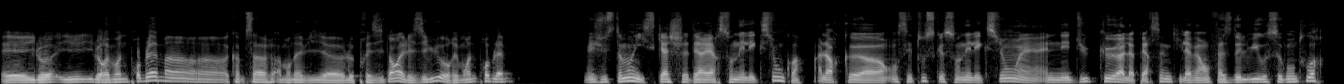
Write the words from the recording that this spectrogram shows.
Et il, il, aurait moins de problèmes, hein, comme ça, à mon avis, euh, le président et les élus auraient moins de problèmes. Mais justement, il se cache derrière son élection, quoi. Alors que euh, on sait tous que son élection, elle, n'est due que à la personne qu'il avait en face de lui au second tour.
